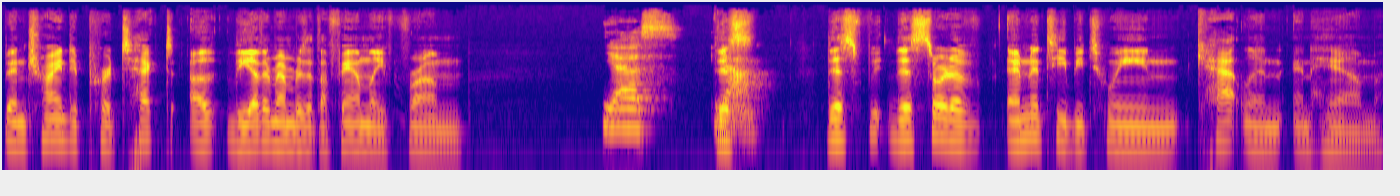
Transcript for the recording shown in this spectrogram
been trying to protect uh, the other members of the family from yes. this yeah. this this sort of enmity between Catelyn and him.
